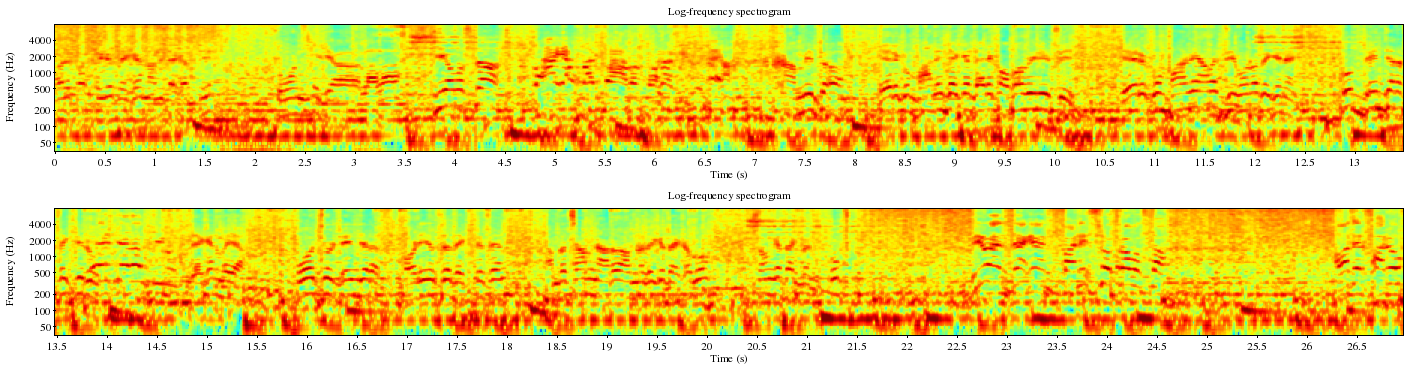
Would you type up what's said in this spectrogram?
আমার পাশ থেকে দেখেন আমি দেখাচ্ছি। ইয়া লালা কি অবস্থা? আমি তো এরকম পানি দেখে ডাইরেক্ট অভাবে গেছি। এরকম পানি আমার জীবনও দেখি নাই। খুব ডেঞ্জারাস একটি রূপ দেখেন ভাইয়া প্রচুর ডেঞ্জারাস অডিয়েন্সরা দেখতেছেন। আমরা সামনে আরও আপনাদেরকে দেখাবো। সঙ্গে থাকবেন। খুব ভিউয়ার্স দেখেন পানির স্রোতের অবস্থা। আমাদের ফারুক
